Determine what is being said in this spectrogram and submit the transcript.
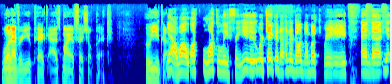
whatever you pick as my official pick. Who you got? Yeah, well, luck- luckily for you, we're taking underdog number three. And uh, yeah,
